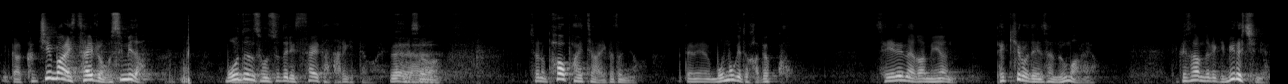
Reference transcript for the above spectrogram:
그러니까 극진만의 스타일은 없습니다. 모든 선수들이 스타일이 다 다르기 때문에 네. 그래서 저는 파워 파이터가 아니거든요. 그때문에 몸무게도 가볍고 세일에 나가면 100kg 되는 사람 너무 많아요. 그 사람들 이렇게 밀어치면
